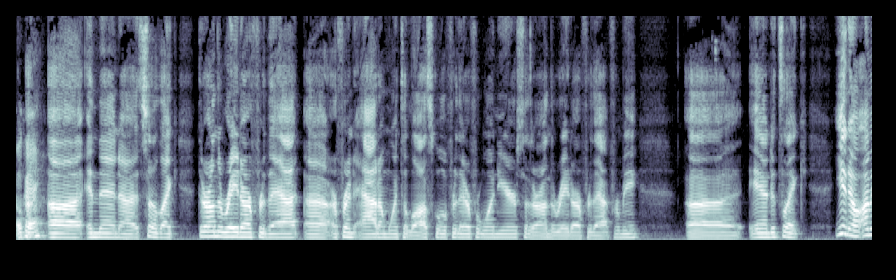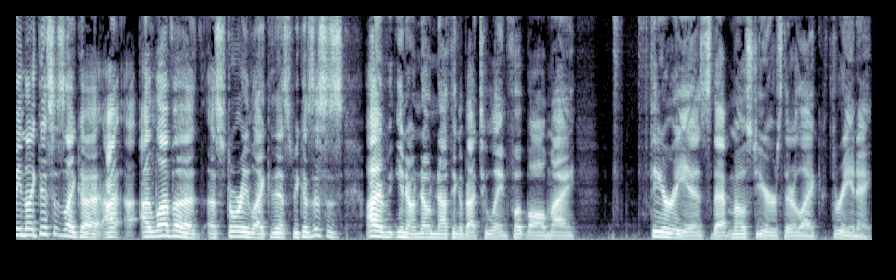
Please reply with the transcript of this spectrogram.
okay. Uh, and then uh, so like they're on the radar for that. Uh, our friend Adam went to law school for there for one year, so they're on the radar for that for me. Uh, and it's like you know, I mean, like this is like a I I love a a story like this because this is I've you know know nothing about Tulane football. My theory is that most years they're like three and eight.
